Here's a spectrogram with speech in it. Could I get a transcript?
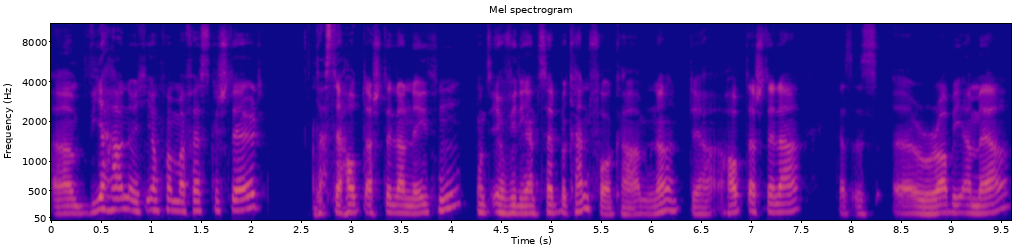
Ähm, wir haben nämlich irgendwann mal festgestellt, dass der Hauptdarsteller Nathan uns irgendwie die ganze Zeit bekannt vorkam. Ne? Der Hauptdarsteller, das ist äh, Robbie Amell.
